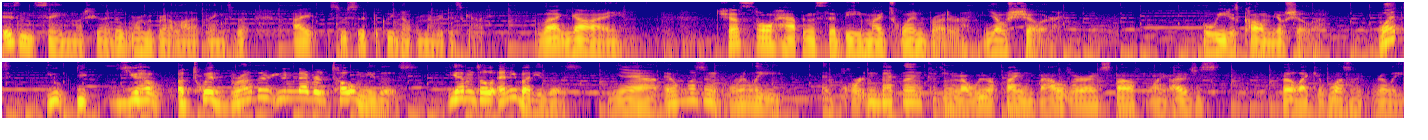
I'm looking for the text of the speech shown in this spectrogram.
isn't saying much because I don't remember a lot of things, but I specifically don't remember this guy. That guy just so happens to be my twin brother, Yoshilla. But we just call him Yoshilla. What? You, you you have a twin brother? You never told me this. You haven't told anybody this. Yeah, it wasn't really important back then because, you know, we were fighting Bowser and stuff. Like, I just felt like it wasn't really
